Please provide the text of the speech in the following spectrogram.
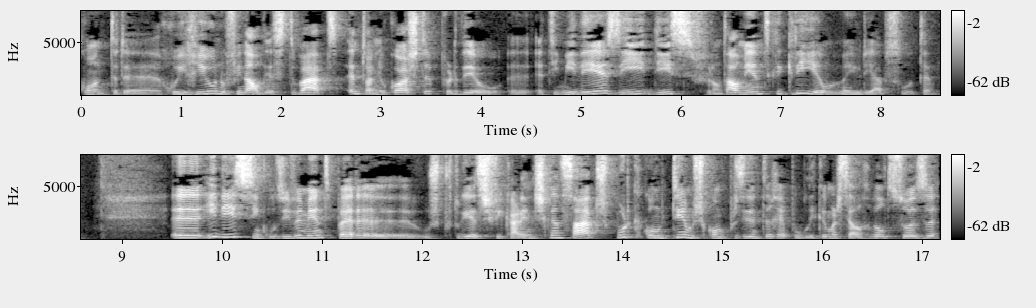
contra Rui Rio, no final desse debate, António Costa perdeu uh, a timidez e disse frontalmente que queria uma maioria absoluta. Uh, e disse, inclusivamente, para uh, os portugueses ficarem descansados, porque, como temos como Presidente da República Marcelo Rebelo de Sousa,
